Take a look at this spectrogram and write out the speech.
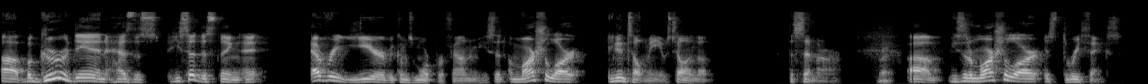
Uh, but Guru Dan has this. He said this thing, and every year becomes more profound to me. He said a martial art he didn't tell me. He was telling the the seminar. Right. Um, he said a martial art is three things.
